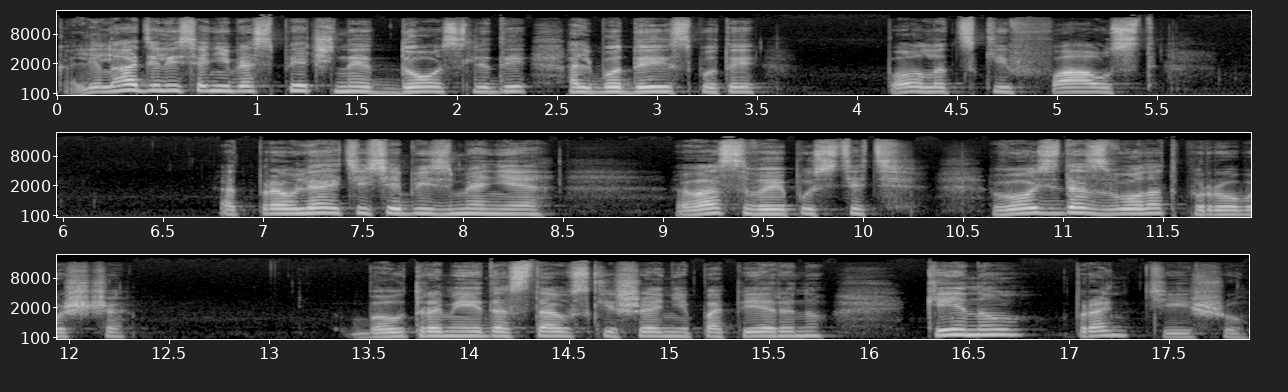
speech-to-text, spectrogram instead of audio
калі ладзіліся небяспечныя доследы альбо дыспуты, полацкі фауст. Адпраўляйцеся без мяне, вас выпусцяць, вось дазвол ад пробышча. Баўтрамей дастаў з кішэні паперыну, кінуў пранцішу.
